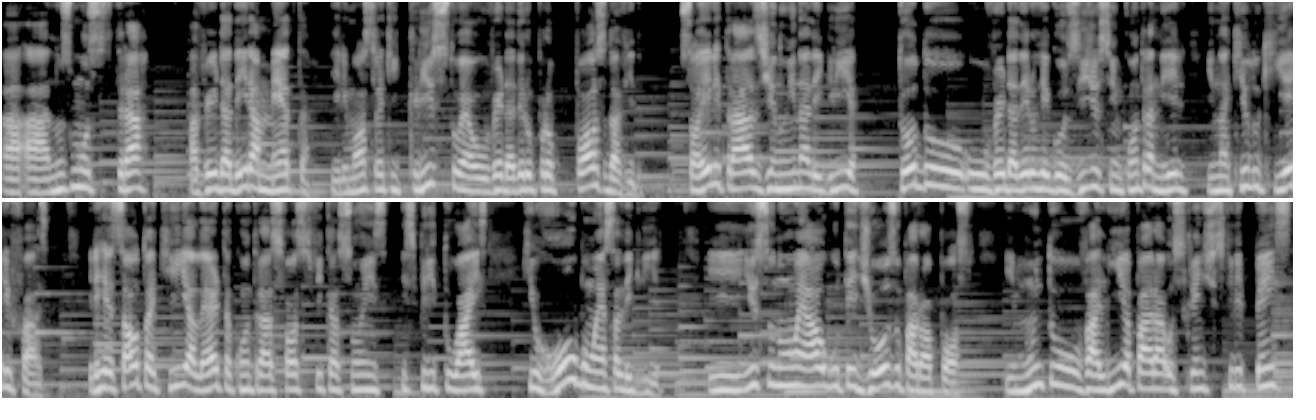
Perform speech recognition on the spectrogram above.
a, a nos mostrar a verdadeira meta. Ele mostra que Cristo é o verdadeiro propósito da vida. Só ele traz genuína alegria, todo o verdadeiro regozijo se encontra nele e naquilo que ele faz. Ele ressalta aqui e alerta contra as falsificações espirituais que roubam essa alegria. E isso não é algo tedioso para o apóstolo, e muito valia para os crentes filipenses,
